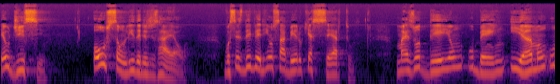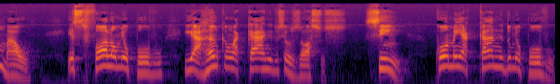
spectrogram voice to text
Eu disse: Ouçam líderes de Israel, vocês deveriam saber o que é certo, mas odeiam o bem e amam o mal. Esfolam meu povo e arrancam a carne dos seus ossos. Sim, comem a carne do meu povo,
